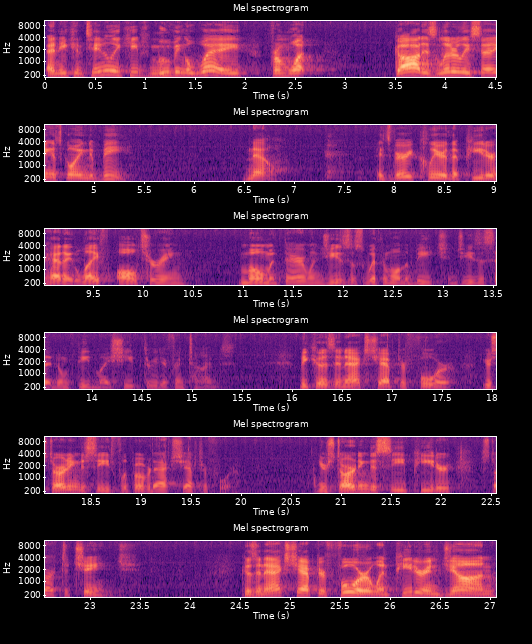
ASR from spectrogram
And he continually keeps moving away from what God is literally saying it's going to be. Now, it's very clear that Peter had a life altering moment there when Jesus was with him on the beach and Jesus said to him, Feed my sheep three different times. Because in Acts chapter 4, you're starting to see, flip over to Acts chapter 4, you're starting to see Peter start to change. Because in Acts chapter 4, when Peter and John,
